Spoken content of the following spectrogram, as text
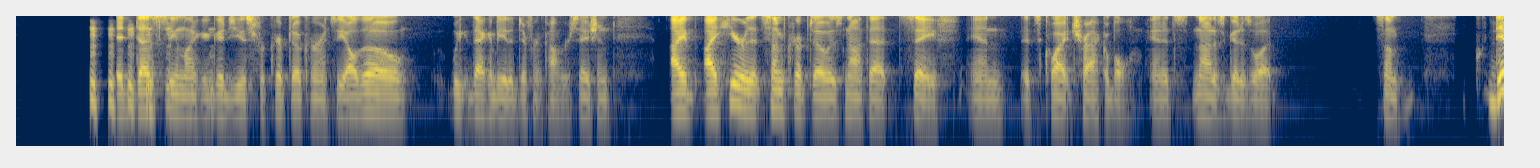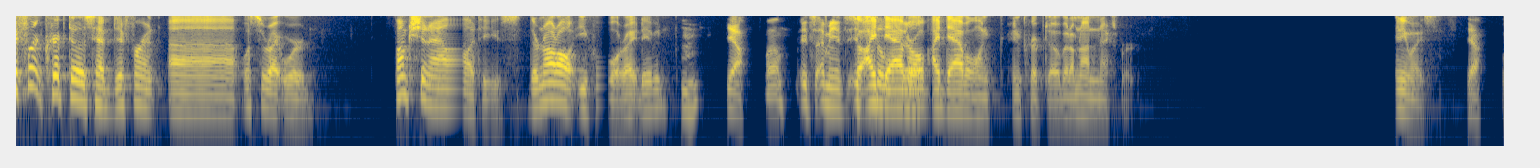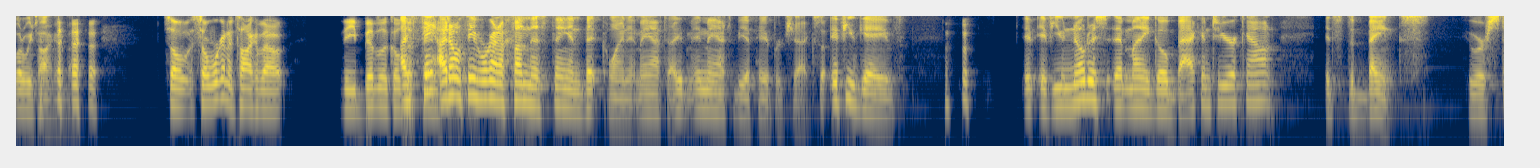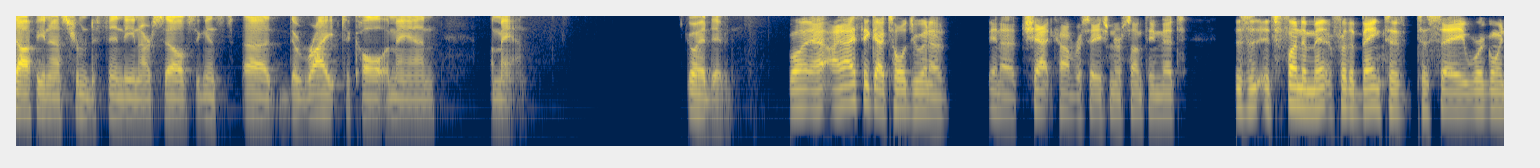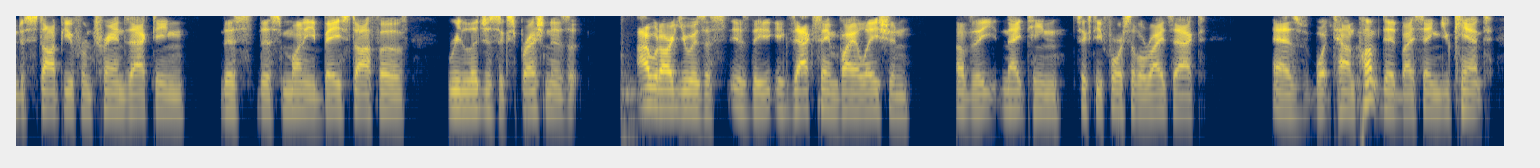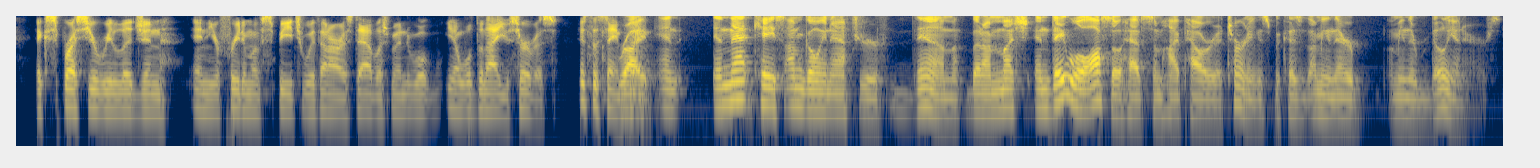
it does seem like a good use for cryptocurrency, although we, that can be a different conversation. I, I hear that some crypto is not that safe and it's quite trackable and it's not as good as what some different cryptos have different uh, what's the right word functionalities they're not all equal right david mm-hmm. yeah well it's i mean it's, so it's i dabble all... i dabble in, in crypto but i'm not an expert anyways yeah. What are we talking about? so so we're going to talk about the biblical. I think I don't think we're going to fund this thing in Bitcoin. It may have to. It may have to be a paper check. So if you gave, if, if you notice that money go back into your account, it's the banks who are stopping us from defending ourselves against uh, the right to call a man a man. Go ahead, David. Well, I, I think I told you in a in a chat conversation or something that this is it's fundamental for the bank to to say we're going to stop you from transacting this this money based off of religious expression is I would argue is a, is the exact same violation of the 1964 Civil Rights Act as what Town Pump did by saying you can't express your religion and your freedom of speech within our establishment. We'll you know we'll deny you service. It's the same right. Thing. And in that case, I'm going after them, but I'm much, and they will also have some high-powered attorneys because I mean they're, I mean they're billionaires.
